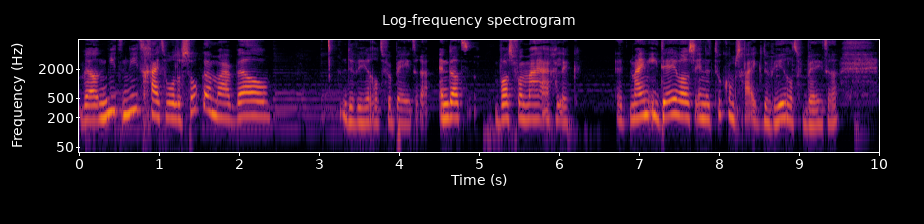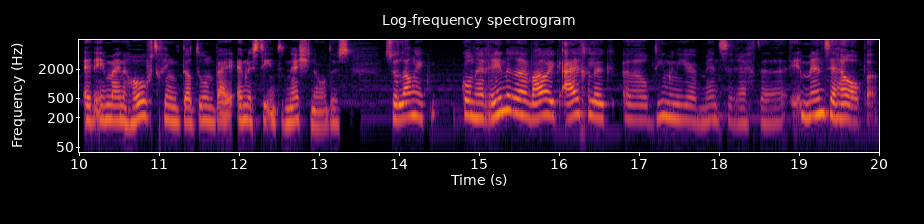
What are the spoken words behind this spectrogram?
Wel niet, niet geitwolle sokken, maar wel de wereld verbeteren. En dat was voor mij eigenlijk het, mijn idee was in de toekomst ga ik de wereld verbeteren. En in mijn hoofd ging ik dat doen bij Amnesty International. Dus zolang ik kon herinneren, wou ik eigenlijk uh, op die manier mensenrechten, mensen helpen.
